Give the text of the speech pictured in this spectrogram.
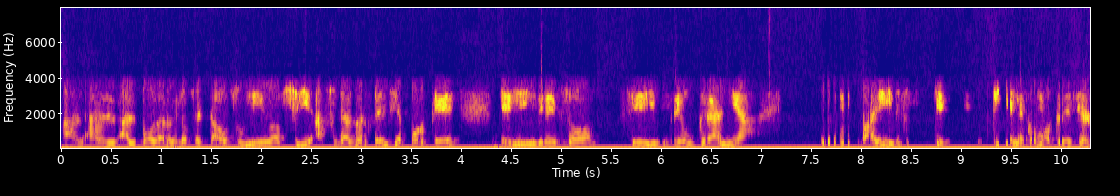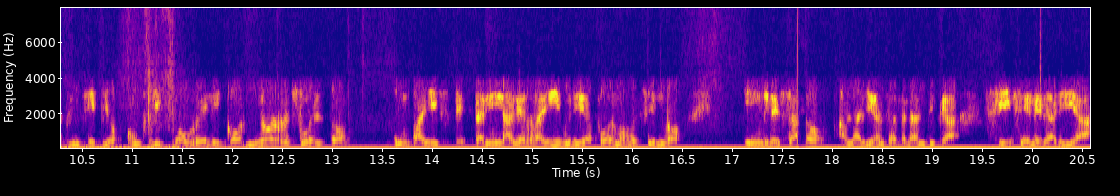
al, al, al poder de los Estados Unidos. Sí, hace una advertencia porque el ingreso, sí, de Ucrania, un país que tiene, como te decía al principio, conflicto bélico no resuelto, un país que está en una guerra híbrida, podemos decirlo, ingresado a la Alianza Atlántica, sí generaría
